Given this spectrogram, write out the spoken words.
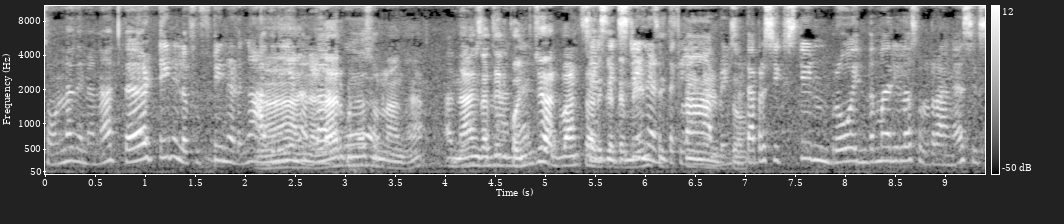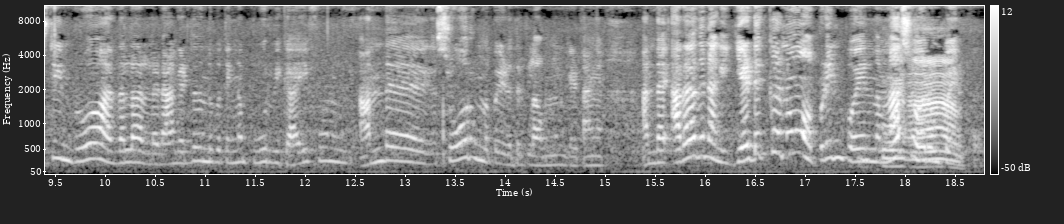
சொன்னது என்னன்னா தேர்ட்டீன் இல்ல பிப்டீன் எடுங்க அதுலயே நல்லா இருக்கும்னு தான் இருக்கும் சொன்னாங்க நாங்க சொன்னாங்க. கொஞ்சம் அட்வான்ஸா இருக்கட்டும் எடுத்துக்கலாம் அப்படின்னு சொல்லிட்டு. அப்புறம் சிக்ஸ்டீன் ப்ரோ இந்த மாதிரி எல்லாம் சொல்றாங்க. சிக்ஸ்டீன் ப்ரோ அதெல்லாம் இல்ல. நாங்க எடுத்தது வந்து பாத்தீங்கன்னா பூர்விக் ஐபோன் அந்த ஷோரூம்ல போய் எடுத்துக்கலாம்னு கேட்டாங்க. அந்த அதாவது நாங்க எடுக்கணும் அப்படின்னு போயிருந்தோம்னா ஆ. போயிருப்போம்.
